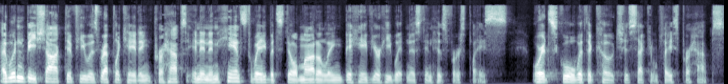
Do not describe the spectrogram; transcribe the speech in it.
I wouldn't be shocked if he was replicating, perhaps in an enhanced way, but still modeling behavior he witnessed in his first place, or at school with a coach, his second place, perhaps.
